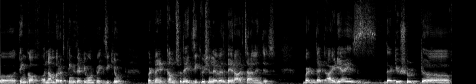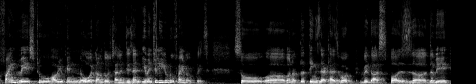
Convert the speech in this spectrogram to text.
uh, think of a number of things that you want to execute. But when it comes to the execution level there are challenges. But that idea is that you should uh, find ways to how you can overcome those challenges. And eventually you do find out ways. So uh, one of the things that has worked with us was uh, the way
